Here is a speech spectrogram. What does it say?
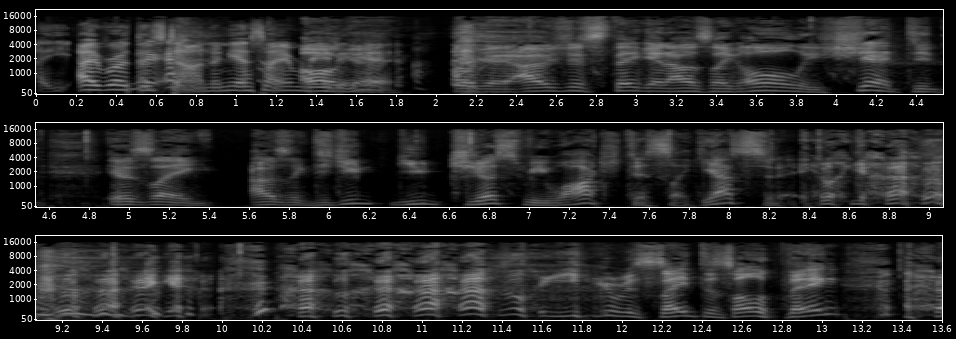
I- I wrote this down and yes, I am reading okay. it. okay. I was just thinking. I was like, holy shit! Did it was like I was like, did you you just rewatched this like yesterday? Like, I was like, you can recite this whole thing.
